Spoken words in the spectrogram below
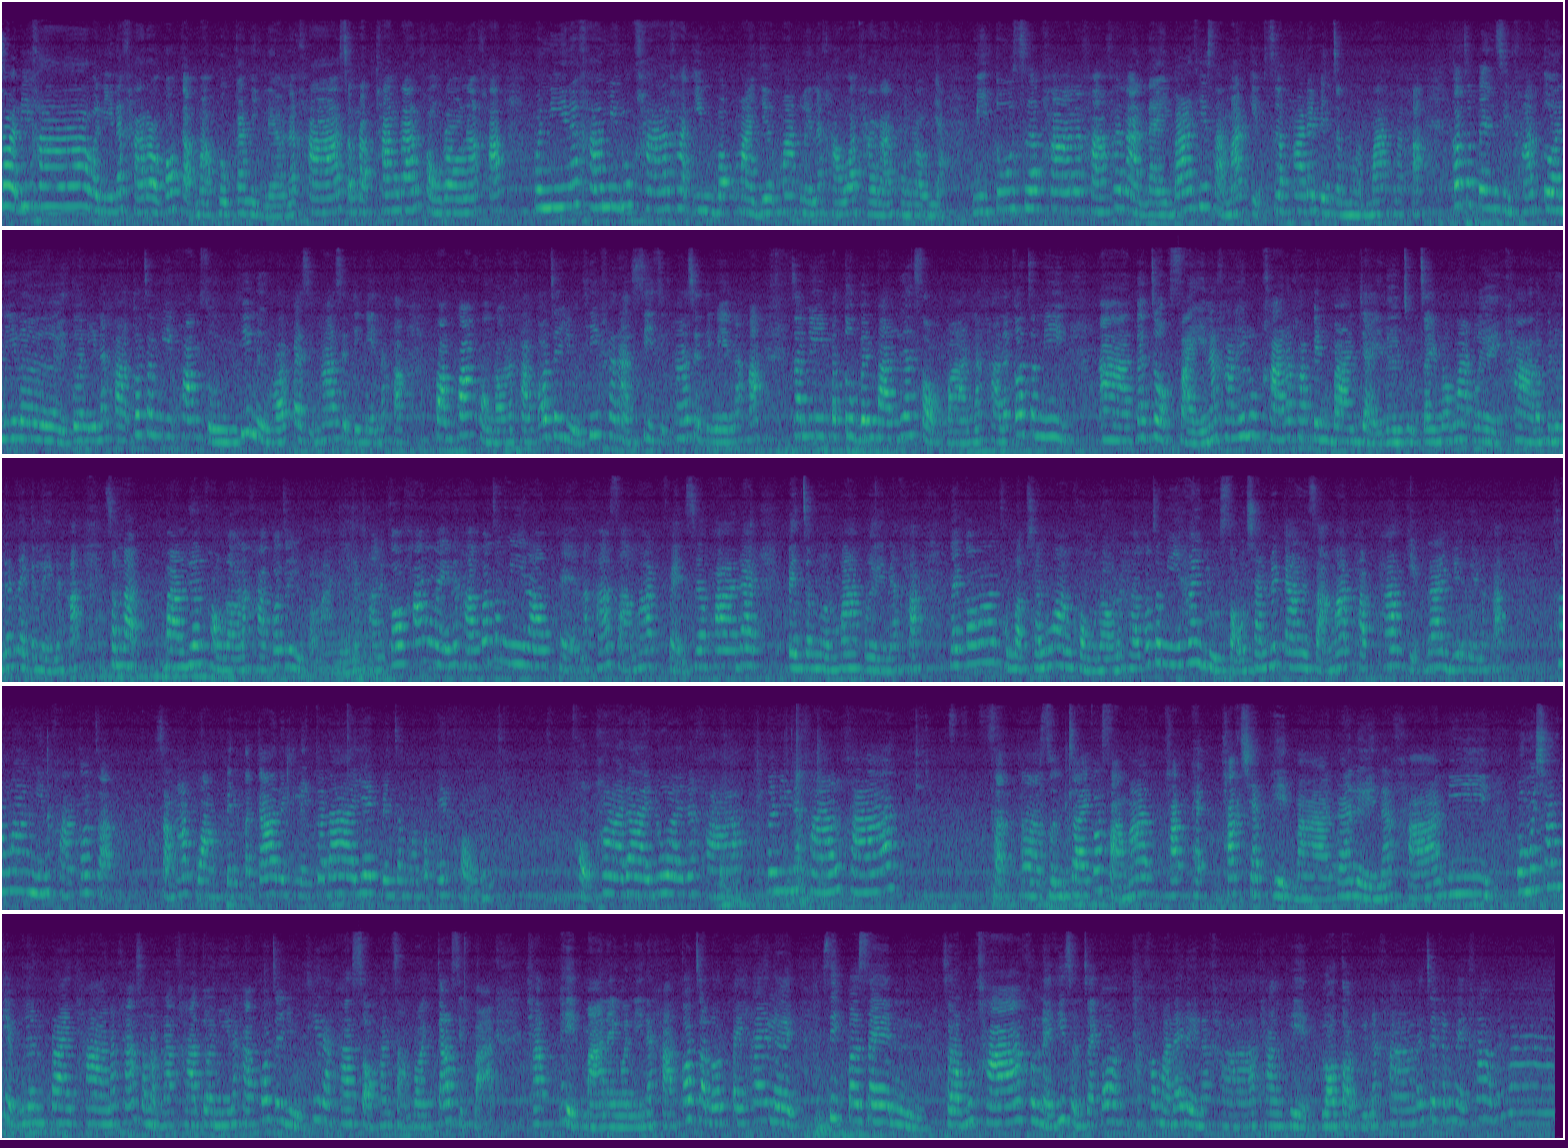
สวัสดีค่ะ วันนี้นะคะเราก็กลับมาพบกันอีกแล้วนะคะสำหรับทางร้านของเรานะคะ วันนี้นะคะมีลูกค้านะคะอินบ็อกมาเยอะมากเลยนะคะ ว่าทางร้านของเราเนี่ยมีตู้เสื้อผ้านะคะ ขนาดไหนบ้างที่สามารถเก็บเสื้อผ้าได้เป็นจำนวนมากนะคะ ก็จะ ตัวนี้เลย ตัวนี้นะคะก็จะมีความสูงอยู่ที่ 185เซนติเมตรนะคะ ความกว้างของเรานะคะ ก็จะอยู่ที่ขนาด 45เซนติเมตรนะคะ จะมีประตูเป็นบานเลื่อน 2 บานนะคะ แล้วก็จะมีกระจกใสนะคะ ให้ลูกค้านะคะ เป็นบานใหญ่เลยจุใจมากๆเลยค่ะ เราไปดูด้านในกันเลยนะคะสำหรับบานเลื่อนของเรานะคะ ก็จะอยู่ประมาณ แล้วก็ข้างในนะคะ ก็จะมีราวแขวนนะคะ สามารถแขวนเสื้อผ้าได้เป็นจำนวนมากเลยนะคะ แล้วก็สำหรับชั้นวางของเรานะคะ ก็จะมีให้อยู่ 2 ชั้นด้วยกันสามารถพับผ้าเก็บได้เยอะเลยนะคะ ข้างล่างนี้นะคะก็จะสามารถวางเป็นตะกร้าเล็กๆ ก็ได้แยกเป็นจำนวนประเภทของของผ้าได้ด้วยนะคะตัวนี้นะคะลูกค้าสนใจก็สามารถทัก จมาได้เลยนะคะ มีโปรโมชั่นเก็บเงินปลายทางนะคะสำหรับราคาตัวนี้นะคะ ก็จะอยู่ที่ราคา 2,390 บาท ทักเพจมาในวันนี้นะคะ ก็จะลดไปให้เลย 10%สำหรับลูกค้าคนไหนที่สนใจก็ทักเข้ามาได้เลยนะคะ ทางเพจรอตอบอยู่นะคะ แล้วเจอกันใหม่ค่ะ บ๊ายบาย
